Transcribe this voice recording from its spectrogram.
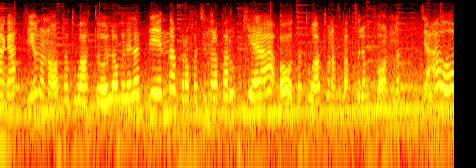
Ragazzi, io non ho tatuato il logo dell'azienda, però facendo la parrucchiera ho tatuato una spazzola e un phon. Ciao!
